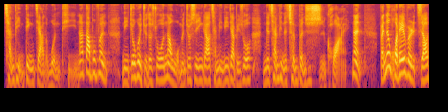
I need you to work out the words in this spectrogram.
产品定价的问题。那大部分你就会觉得说，那我们就是应该要产品定价，比如说你的产品的成本是十块，那。反正 whatever，只要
